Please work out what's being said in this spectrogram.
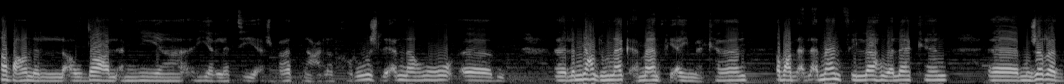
طبعا الأوضاع الأمنية هي التي أجبرتنا على الخروج لأنه لم يعد هناك أمان في أي مكان. طبعا الأمان في الله ولكن مجرد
